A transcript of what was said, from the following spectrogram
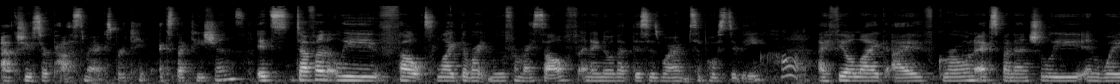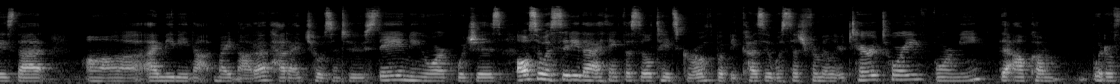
actually surpassed my expert- expectations. It's definitely felt like the right move for myself, and I know that this is where I'm supposed to be. Huh. I feel like I've grown exponentially in ways that uh, I maybe not might not have had I chosen to stay in New York, which is also a city that I think facilitates growth. But because it was such familiar territory for me, the outcome would have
